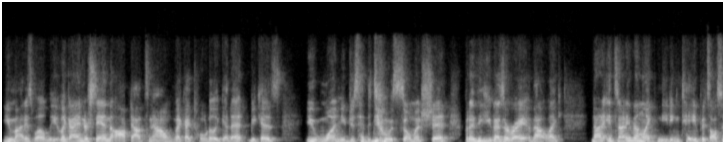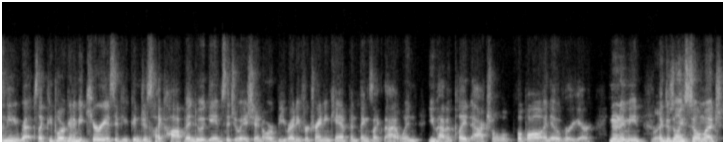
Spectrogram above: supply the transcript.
you might as well leave. Like I understand the opt-outs now. Like I totally get it because you one, you just had to deal with so much shit. But I think you guys are right about like not it's not even like needing tape, it's also needing reps. Like people are going to be curious if you can just like hop into a game situation or be ready for training camp and things like that when you haven't played actual football in over a year. You know what I mean? Right. Like there's only so much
